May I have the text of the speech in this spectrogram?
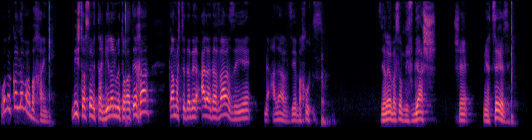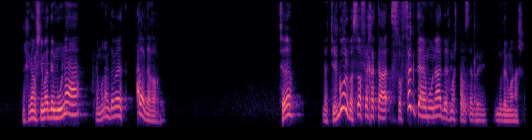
כמו בכל דבר בחיים. בלי שאתה עושה ותרגיל לנו בתורתך, כמה שתדבר על הדבר, זה יהיה מעליו, זה יהיה בחוץ. זה לא יהיה בסוף מפגש שמייצר את זה. דרך אגב, כשנלמד אמונה, אמונה מדברת על הדבר. בסדר? והתרגול, בסוף איך אתה סופג את האמונה דרך מה שאתה עושה בלימוד הגמרא שלך.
